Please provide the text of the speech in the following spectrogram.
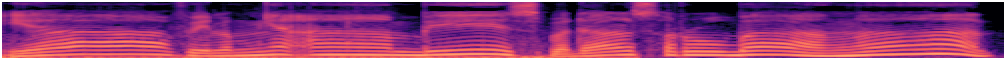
Ya, filmnya habis. Padahal seru banget.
